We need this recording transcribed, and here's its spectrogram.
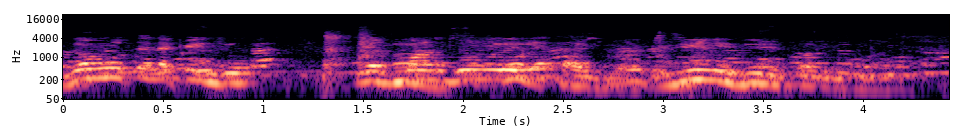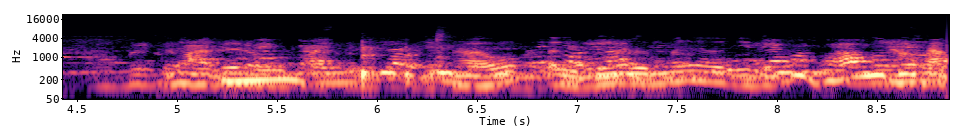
જો હું તેને કહી દઉં મણ ડુંગળી લેતા જીની જીની પડી hậu từng lương mới gì sắp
